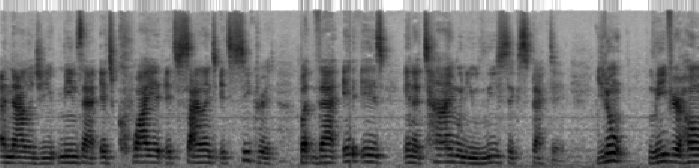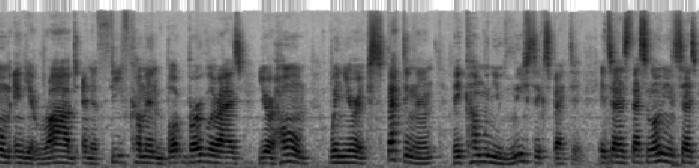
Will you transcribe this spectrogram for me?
analogy means that it's quiet, it's silent, it's secret, but that it is in a time when you least expect it. You don't leave your home and get robbed and a thief come in and burglarize your home when you're expecting them, they come when you least expect it. It's as Thessalonians says,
